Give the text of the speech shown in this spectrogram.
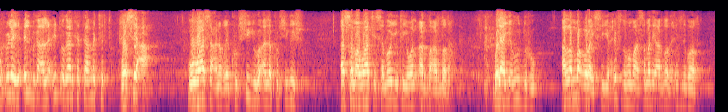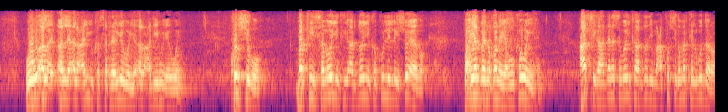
wuxuu leeyahy cilmiga alle cid ogaan kartaa ma jirto. Wasica wuu waasac noqday kursiyuhu alla kursigiisu asamaawaati samooyinka iyo walarda ardada walaa ya-uuduhu alla ma culaysiiyo xifduhumaa samadii ardada xifdigooda wahuwa alle alcaliyu ka sarreeye weeye alcadiimi ee weyn kursigu markii samooyinka iyo ardooyinka kulli la isu eego wax yar bay noqonayaan wuu ka wen yahay carshiga haddana samooyinka ardadii maca kursiga markii lagu daro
